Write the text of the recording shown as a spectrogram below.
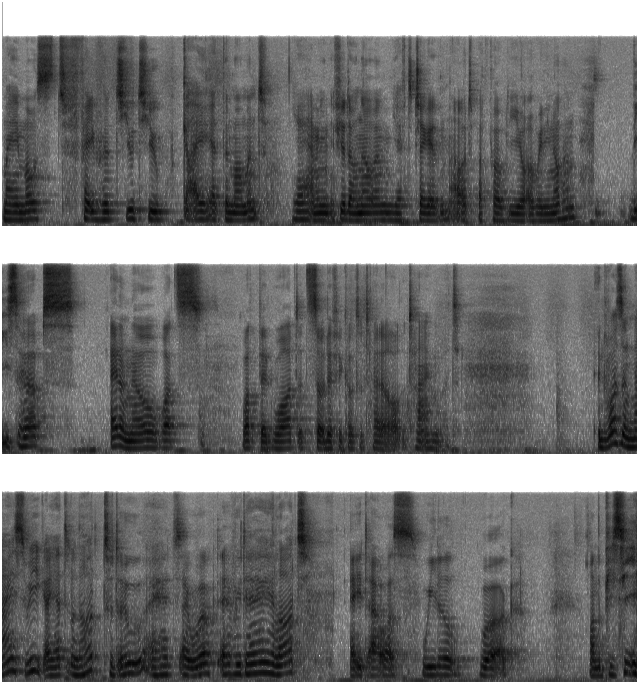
my most favorite YouTube guy at the moment. Yeah I mean if you don't know him you have to check it out but probably you already know him. These herbs I don't know what's what did what. It's so difficult to tell all the time, but it was a nice week. I had a lot to do. I had I worked every day a lot, eight hours wheel work on the PC.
